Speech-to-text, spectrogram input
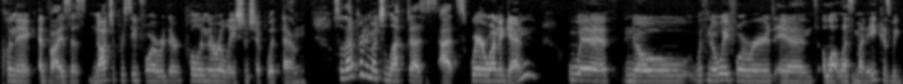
clinic advised us not to proceed forward. They're pulling their relationship with them. So that pretty much left us at square one again with no with no way forward and a lot less money because we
